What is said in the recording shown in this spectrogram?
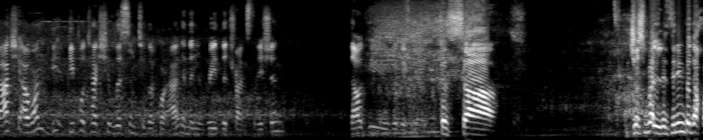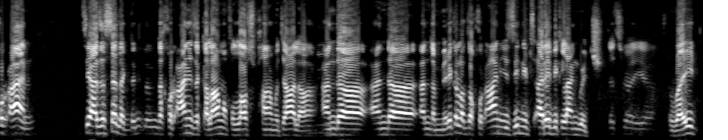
Actually, I want people to actually listen to the Quran and then read the translation. That would be really good. Because uh, just by listening to the Quran, see, as I said, like the, the Quran is a kalam of Allah subhanahu wa ta'ala, and the and the and the miracle of the Quran is in its Arabic language, That's right. Yeah. right?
